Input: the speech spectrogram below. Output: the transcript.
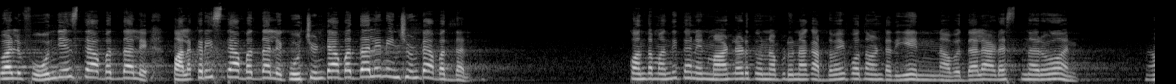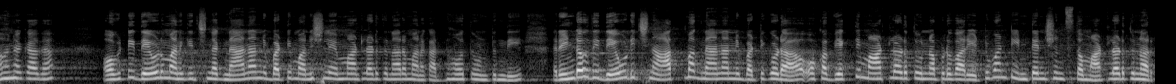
వాళ్ళు ఫోన్ చేస్తే అబద్ధాలే పలకరిస్తే అబద్ధాలే కూర్చుంటే అబద్ధాలే నించుంటే అబద్ధాలే. కొంతమందితో నేను మాట్లాడుతున్నప్పుడు నాకు అర్థమైపోతూ ఉంటుంది ఏ నిన్న అబద్ధాలు ఆడేస్తున్నారో అని. అవునా కదా? ఒకటి దేవుడు మనకిచ్చిన జ్ఞానాన్ని బట్టి మనుషులు ఏం మాట్లాడుతున్నారో మనకు అర్థమవుతూ ఉంటుంది. రెండవది దేవుడిచ్చిన ఆత్మ జ్ఞానాన్ని బట్టి కూడా ఒక వ్యక్తి మాట్లాడుతున్నప్పుడు వారు ఎటువంటి ఇంటెన్షన్స్తో మాట్లాడుతున్నారు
